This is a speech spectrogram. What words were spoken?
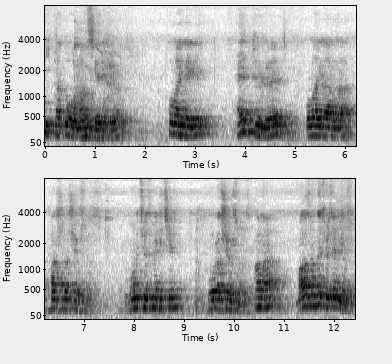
dikkatli olmanız gerekiyor. Kolay değil. Her türlü olaylarla karşılaşıyorsunuz. Onu çözmek için uğraşıyorsunuz. Ama bazen de çözemiyorsunuz.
